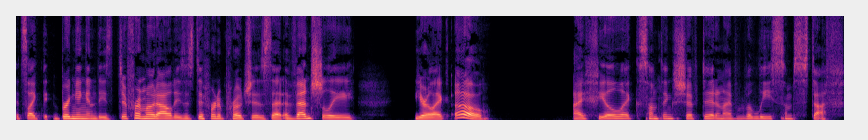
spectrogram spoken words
It's like bringing in these different modalities, these different approaches that eventually you're like, oh, I feel like something's shifted and I've released some stuff.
